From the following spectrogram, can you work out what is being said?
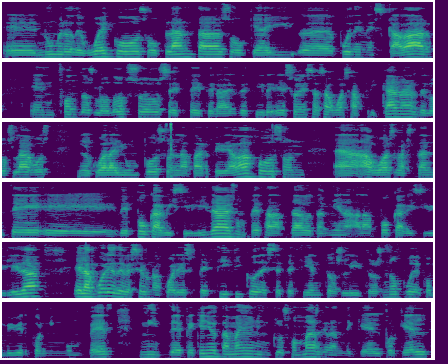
eh, número de huecos o plantas o que ahí eh, pueden excavar en fondos lodosos, etcétera. Es decir, eh, son esas aguas africanas de los lagos en el cual hay un pozo en la parte de abajo, son aguas bastante de poca visibilidad, es un pez adaptado también a la poca visibilidad. El acuario debe ser un acuario específico de 700 litros, no puede convivir con ningún pez, ni de pequeño tamaño ni incluso más grande que él, porque él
